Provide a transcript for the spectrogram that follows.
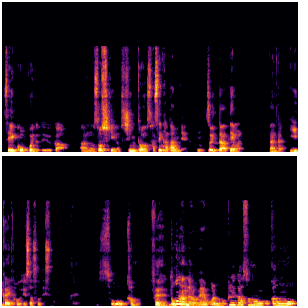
成功ポイントというか、あの、組織への浸透のさせ方みたいな、うんそういったテーマに、なんか言い換えた方が良さそうですそうかも。ね。どうなんだろうね。俺も僕がその他の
